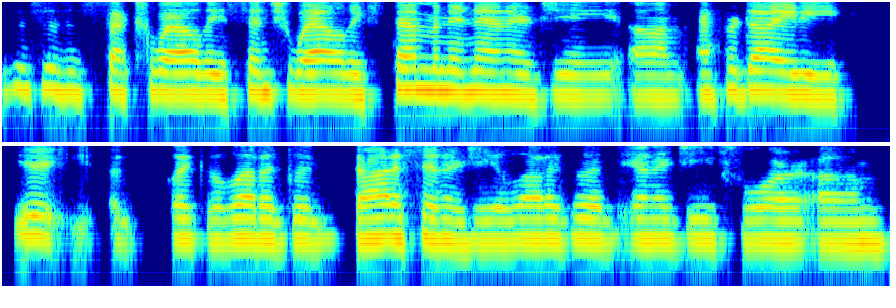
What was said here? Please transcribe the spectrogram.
this is a sexuality, sensuality, feminine energy, um, Aphrodite. You're uh, like a lot of good goddess energy, a lot of good energy for um,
